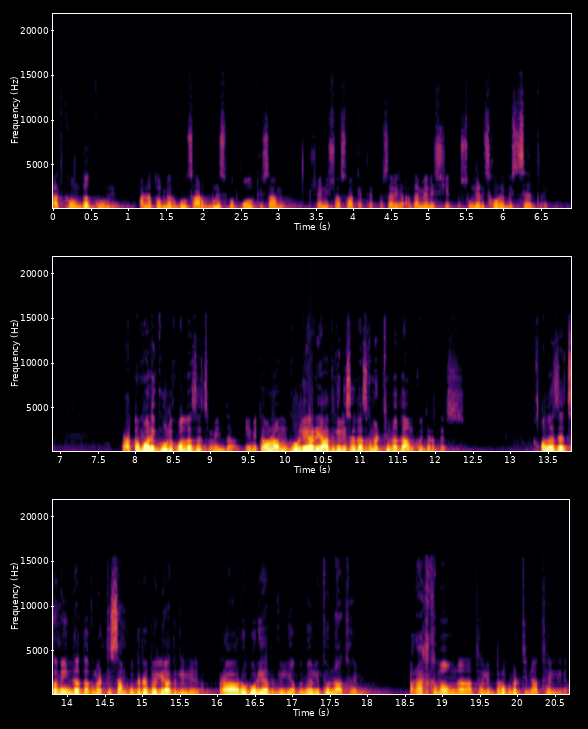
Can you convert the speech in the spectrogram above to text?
რა თქმა უნდა გული. ანატომიურ გულს არ გულისხმობ ყოველთვის ამ შენიშნას ვაკეთებ. ეს არის ადამიანის სულიერი ცხოვრების ცენტრი. რატომ არის გული ყველაზე წმინდა? იმიტომ რომ გული არის ადგილი, სადაც ღმერთი უნდა დამკვიდრდეს. ყველაზე წმინდა და ღმერთის სამკვიდრებელი ადგილი რა როგორი ადგილია? ბნელი თუ ნათელი? რა თქმა უნდა ნათელი იმიტომ რომ ღმერთი ნათელია.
